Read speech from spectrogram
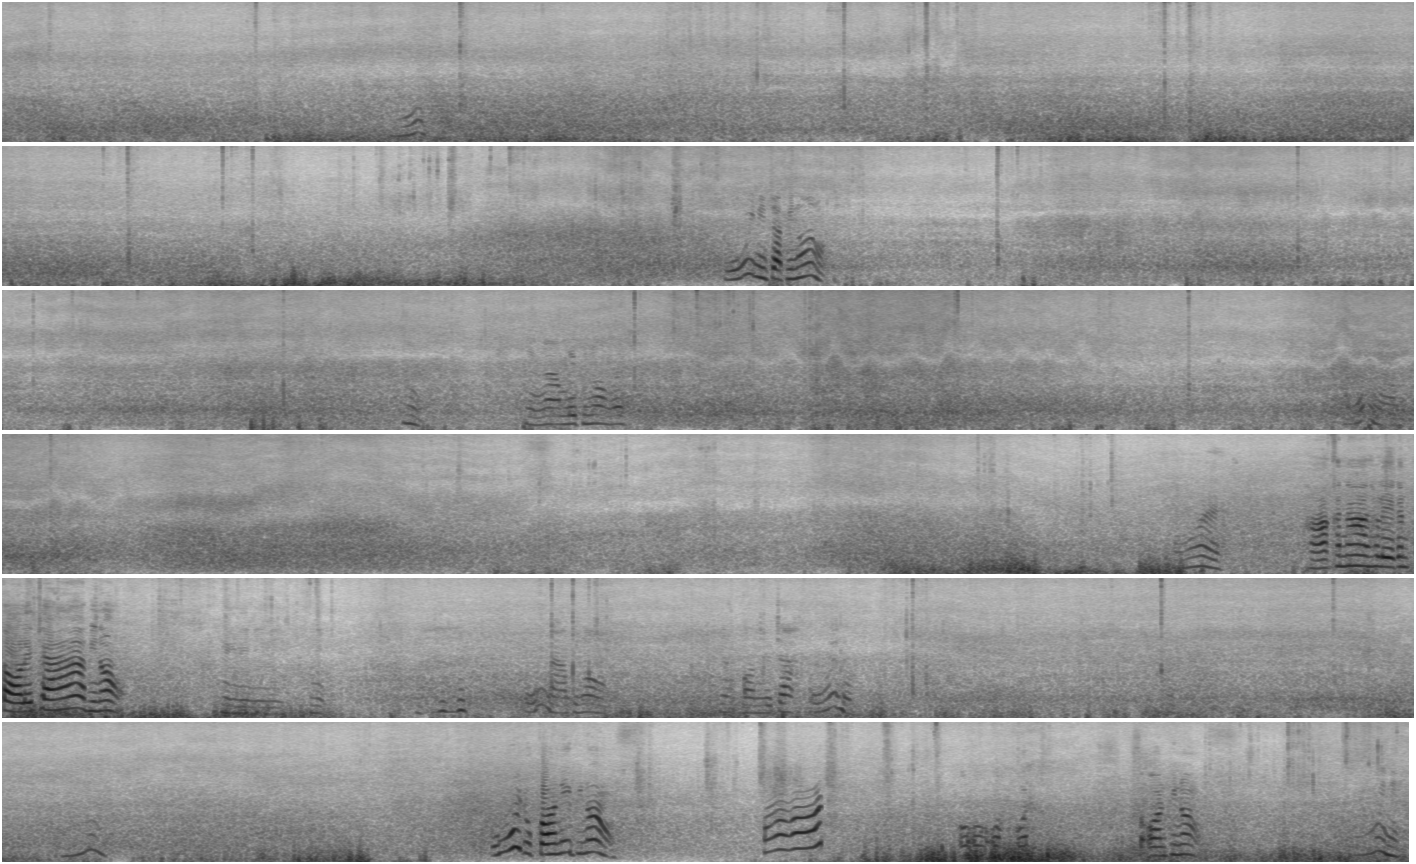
อ้ยนี่จ้ะพี่น้องอย่างงามเลยพี่น้องเลยงดงามโอ้ย หาคณะทะเลกันต่อเลยจ้าพี่น้อง นี่นี่นี่นี่นี่โอ้งามพี่น้องยังอ่อนอยู่จ้าโอ้ยหนูโอ้ยดูกอนนี่พี่น้องปาดโอ้โอ้โอ้โอ้ยสะออนพี่น้องโอ้ยนี่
